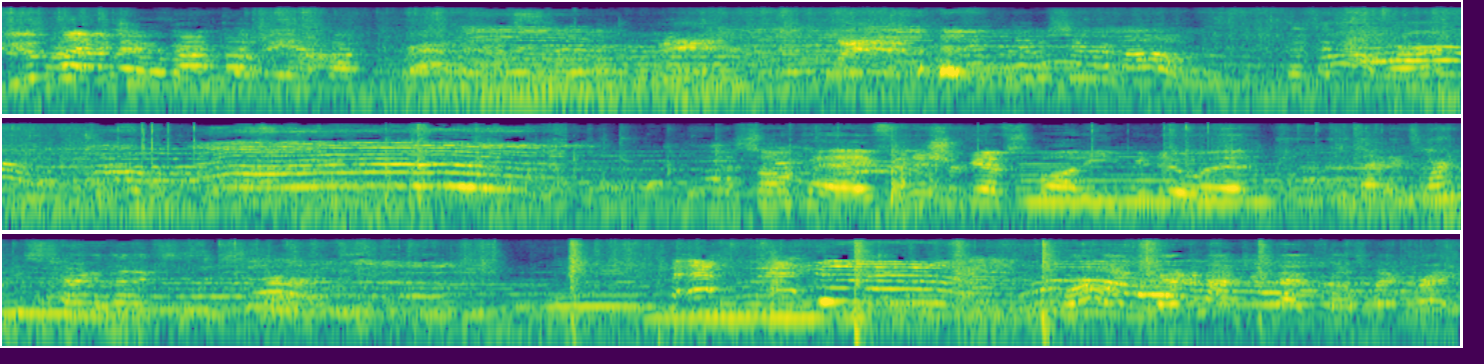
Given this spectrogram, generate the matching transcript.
You play with your with your remote, remote, quit being a huh? fucking rabbit. It's okay. Finish your gifts, buddy. You can do it. And then it's Marky's turn, and then it's Sissy's turn. Coraline, you better not do that. Those might break.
